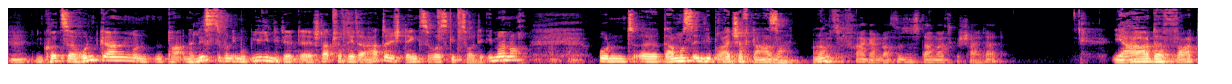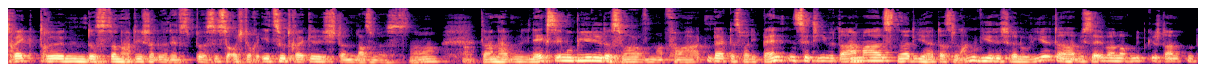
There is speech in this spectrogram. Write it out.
mhm. ein kurzer Rundgang und ein paar, eine Liste von Immobilien, die der, der Stadtvertreter hatte. Ich denke, sowas gibt's heute immer noch. Und äh, da muss eben die Bereitschaft da sein. Ne? Kurze Frage, an was ist es damals gescheitert? Ja, da war Dreck drin, das dann hatte ich gesagt, das, das ist euch doch eh zu dreckig, dann lassen wir es. Ne? Ja. Dann hatten wir die nächste Immobilie, das war Frau Hartenberg, das war die Bandinitiative damals, mhm. ne, die hat das langwierig renoviert, da habe ich selber noch mitgestanden.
